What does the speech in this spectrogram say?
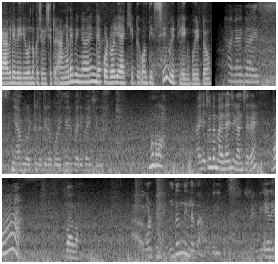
രാവിലെ വരുമോ എന്നൊക്കെ ചോദിച്ചിട്ട് അങ്ങനെ പിന്നെ എന്നെ കൊടുവള്ളി ആക്കിയിട്ട് ഓൻ തിരിച്ച് വീട്ടിലേക്ക് പോയിട്ടോ. അങ്ങനെ ഗായ്സ് ഞാൻ വീട്ടിലെത്തിയില്ല കോഴിക്ക് ഒരു വാ. അയച്ചൂന്റെ മൈലാഞ്ചി കാണിച്ചരേ. വാ. വാ വാ. എന്തൊന്നുമില്ല സാമഗ്രി. ഏടെ?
